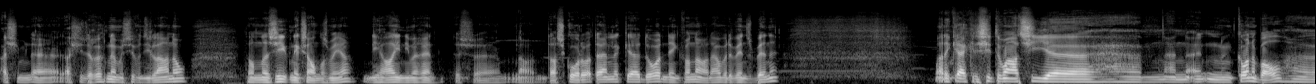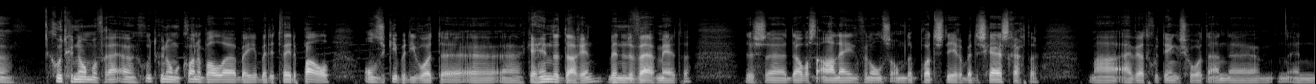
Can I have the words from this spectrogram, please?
als, je, als je de rugnummer ziet van Gelano, dan zie ik niks anders meer. Die haal je niet meer in. Dus nou, daar scoren we uiteindelijk door. En denk van, nou, dan hebben we de winst binnen. Maar dan krijg je de situatie, uh, een, een cornerbal, uh, goed genomen, vrij, uh, goed genomen cornerbal bij, bij de tweede paal. Onze keeper die wordt gehinderd daarin, binnen de vijf meter. Dus dat was de aanleiding van ons om te protesteren bij de scheidsrechter. Maar hij werd goed ingeschoten en, en,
